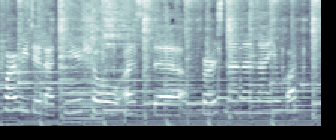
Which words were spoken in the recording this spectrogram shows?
before we do that, can you show us the first banana you got?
